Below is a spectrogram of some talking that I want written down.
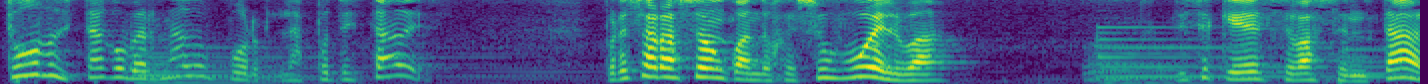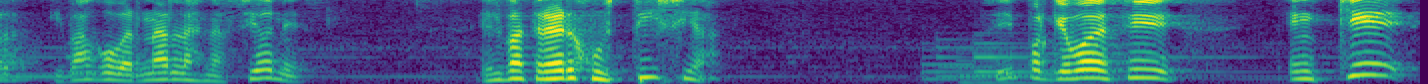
todo está gobernado por las potestades. Por esa razón, cuando Jesús vuelva, dice que Él se va a sentar y va a gobernar las naciones. Él va a traer justicia. ¿Sí? Porque vos decís, ¿en qué,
